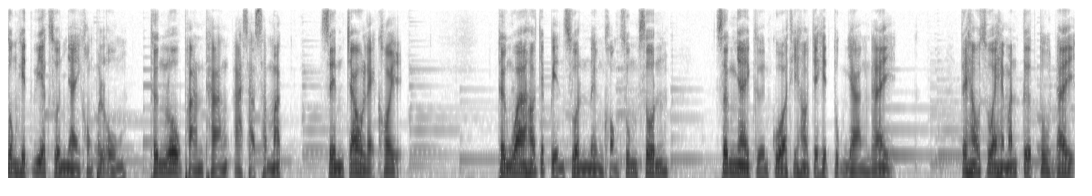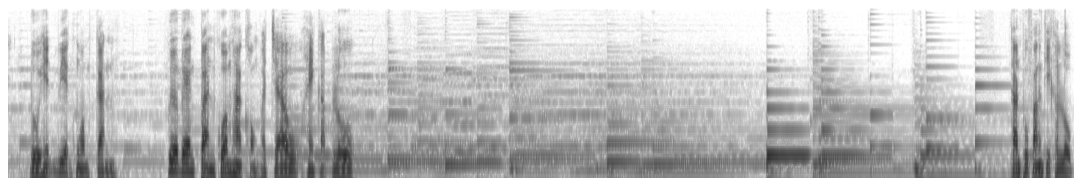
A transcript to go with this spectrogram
ทรงเฮ็ดเวียกส่วนใหญ่ของพระองค์ถึงโลกผ่านทางอาสาสมัครเส้นเจ้าและคอย ถึงว่าเฮาจะเป็นส่วนหนึ่งของซุ้มซนซึ่งใหญ่เกินกว่าที่เฮาจะเฮ็ดทุกอย่างได้ แต่เฮาช่วยให้มันเติบโตได้โดยเฮ็ดเวียกร่วมกัน เพื่อแบ่งปันความรักของพระเจ้าให้กับโลก ท่านผู้ฟังที่เคารพ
